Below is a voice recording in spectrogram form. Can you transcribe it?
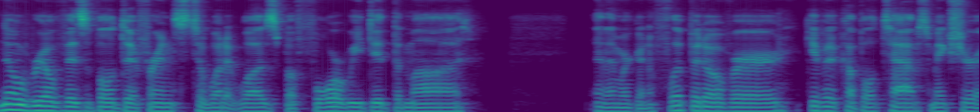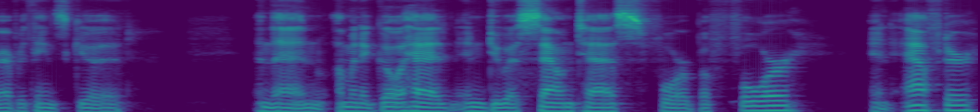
no real visible difference to what it was before we did the mod. And then we're going to flip it over, give it a couple of taps, make sure everything's good. And then I'm going to go ahead and do a sound test for before and after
